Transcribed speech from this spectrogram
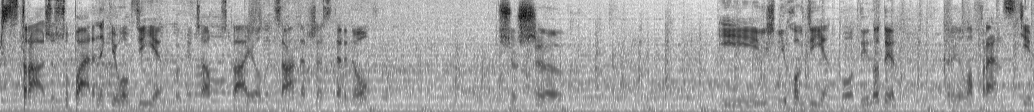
стражі суперників Овдієнко м'яча пускає Олександр Шестерньов. Що ж. е, І між Овдієнко 1-1. Крила Френс Тім.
